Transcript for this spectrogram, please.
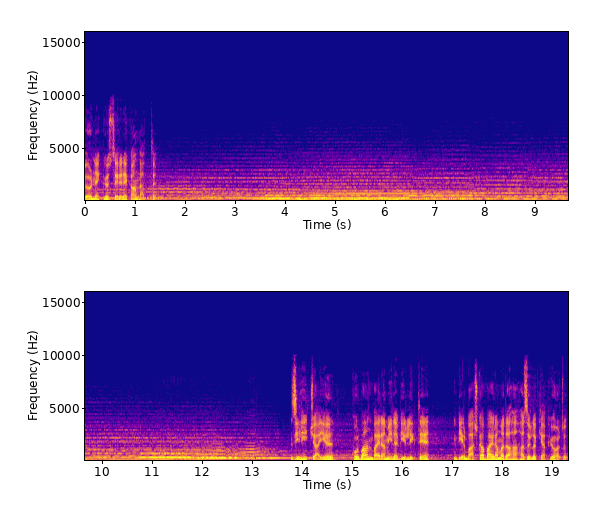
örnek göstererek anlattı. Zilhicce ayı Kurban Bayramı ile birlikte bir başka bayrama daha hazırlık yapıyordu.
